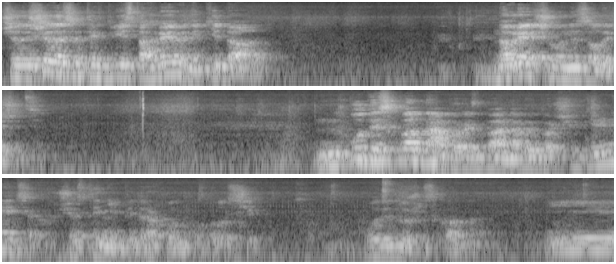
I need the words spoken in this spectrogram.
чи лишилося тих 200 гривень, які дали. Навряд чи вони залишаться. Буде складна боротьба на виборчих дільницях в частині підрахунку голосів. Буде дуже складна. І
